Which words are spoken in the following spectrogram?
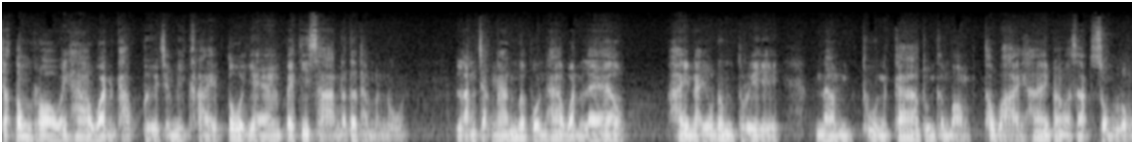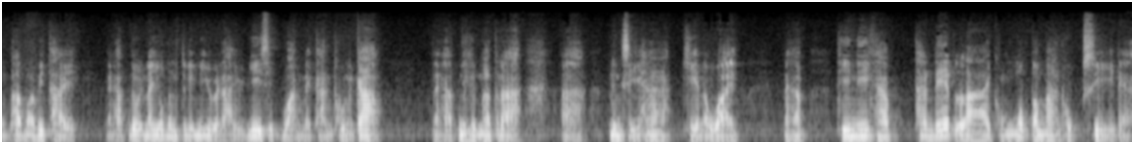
จะต้องรอไว้ 5 วันครับเผื่อจะมีใครโต้แย้งไปที่ศาลรัฐธรรมนูญ หลังจากนั้นเมื่อพ้น 5 วันแล้ว ให้นายกรัฐมนตรีนำทูลเกล้าทูลกระหม่อมถวายให้พระมหากษัตริย์ทรงลงพระปรมาภิไธยนะครับโดยนายกรัฐมนตรีมีเวลาอยู่ 20 วันในการทูลเกล้านะครับนี่คือมาตรา 145 เขียนเอาไว้นะครับทีนี้ครับถ้า deadline ของงบประมาณ 64 เนี่ย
